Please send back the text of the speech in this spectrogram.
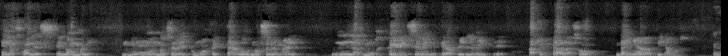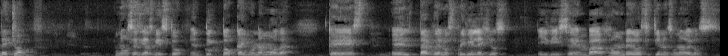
en las cuales el hombre no, no se ve como afectado, no se ve mal, las mujeres se ven terriblemente afectadas o dañadas, digamos. De hecho, no sé si has visto, en TikTok hay una moda que es el tag de los privilegios y dicen baja un dedo si tienes uno de los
